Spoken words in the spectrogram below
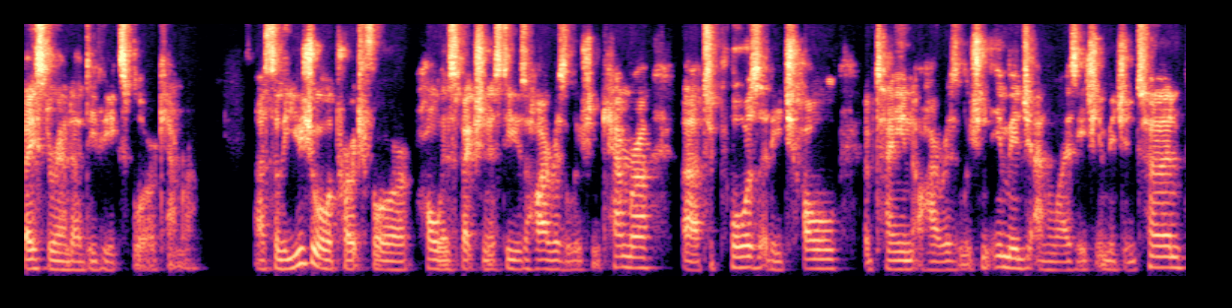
based around our DVXplorer camera. Uh, so the usual approach for hole inspection is to use a high resolution camera uh, to pause at each hole, obtain a high resolution image, analyze each image in turn.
